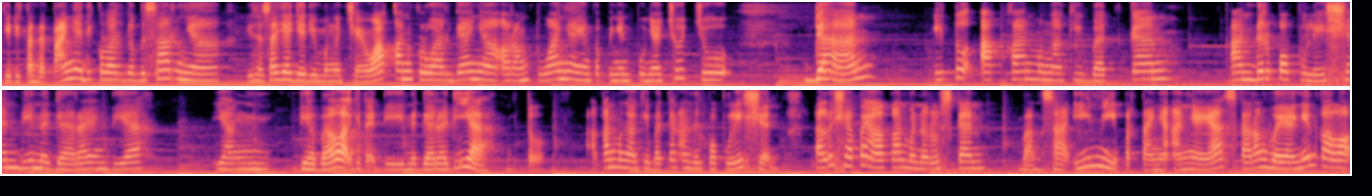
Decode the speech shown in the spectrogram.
jadi tanda tanya di keluarga besarnya. Bisa saja jadi mengecewakan keluarganya orang tuanya yang kepingin punya cucu. Dan itu akan mengakibatkan underpopulation di negara yang dia yang dia bawa gitu di negara dia gitu. Akan mengakibatkan underpopulation lalu siapa yang akan meneruskan bangsa ini pertanyaannya ya sekarang bayangin kalau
